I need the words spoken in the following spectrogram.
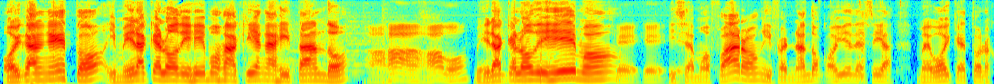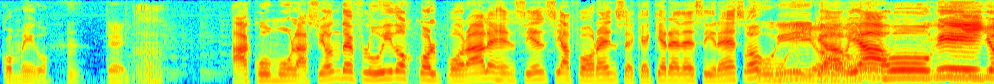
Oigan esto. Y mira que lo dijimos aquí en Agitando. Ajá, vamos. Mira que lo dijimos. ¿Qué, qué, y qué? se mofaron. Y Fernando cogió y decía, me voy, que esto no es conmigo. ¿Qué? Acumulación de fluidos corporales en ciencia forense. ¿Qué quiere decir eso? Juguillo. Que había juguillo.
